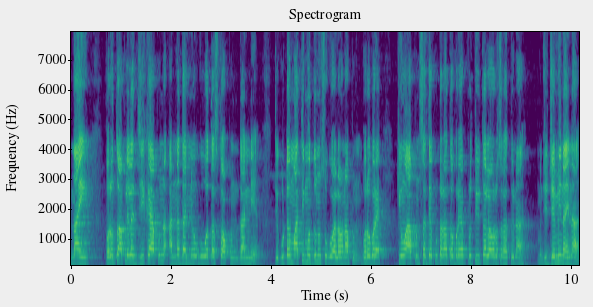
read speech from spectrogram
नाही. परंतु आपल्याला जे काय आपण अन्नधान्य उगवत असतो आपण धान्य ते कुठं मातीमधूनच उगवायला ना आपण. बरोबर आहे? किंवा आपण सध्या कुठं राहतो? बरं ह्या पृथ्वी तलावरच राहतो ना? म्हणजे जमीन आहे ना?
